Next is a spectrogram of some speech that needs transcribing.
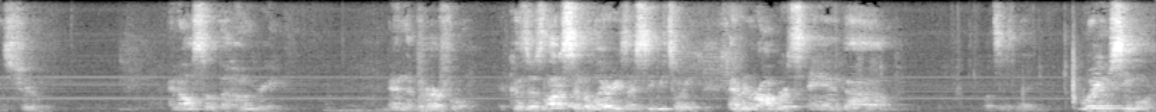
It's true. And also the hungry and the prayerful. Because there's a lot of similarities I see between Evan Roberts and, um, what's his name? William Seymour.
